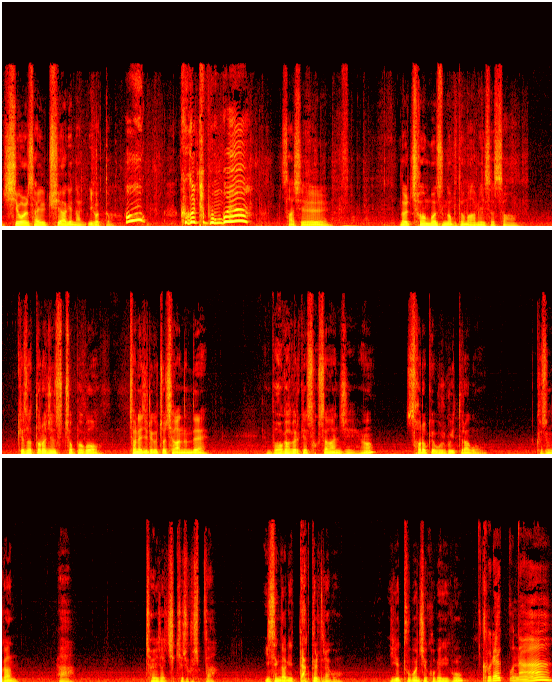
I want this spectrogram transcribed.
10월 4일 취약의 날 이것도. 본 거야? 사실 널 처음 본 순간부터 마음에 있었어. 그래서 떨어진 수첩 보고 전해지려고 쫓아갔는데 뭐가 그렇게 속상한지 어? 서럽게 울고 있더라고. 그 순간 아, 저 여자 지켜주고 싶다. 이 생각이 딱 들더라고. 이게 두 번째 고백이고. 그랬구나.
